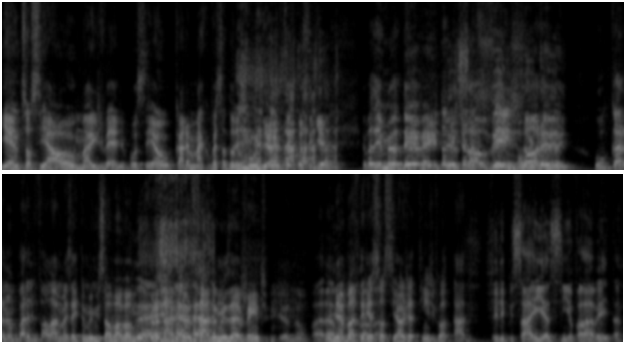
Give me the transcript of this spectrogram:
e é antissocial, mas, velho, você é o cara mais conversador do mundo. E eu você conseguia. Eu falei, meu Deus, velho, a gente tá deixando seis muito, horas, velho. O cara não para de falar, mas aí também me salvava muito, É. porque eu tava cansado nos eventos. Eu não E parava. minha bateria falar. social já tinha esgotado. Felipe saía assim, eu falava, eita,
